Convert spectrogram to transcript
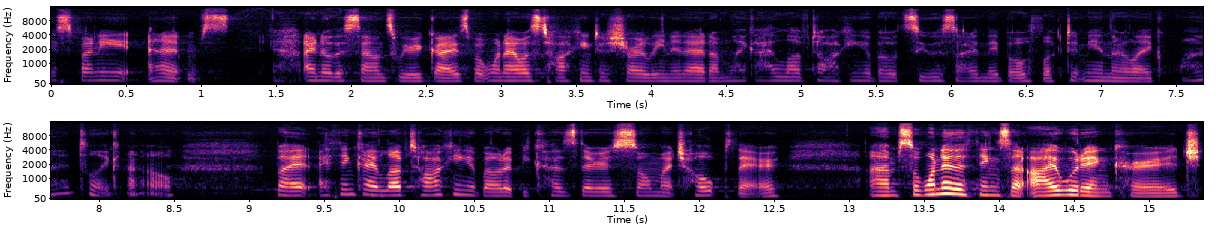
It's funny, and it's, I know this sounds weird, guys, but when I was talking to Shalene and Ed, I'm like, I love talking about suicide. And they both looked at me and they're like, What? Like, how? But I think I love talking about it because there is so much hope there. Um, so, one of the things that I would encourage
